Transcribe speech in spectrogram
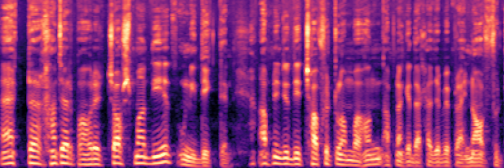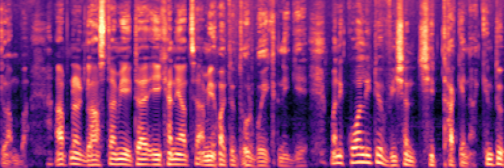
একটা হাজার পাওয়ারের চশমা দিয়ে উনি দেখতেন। আপনি যদি ছ ফুট লম্বা হন, আপনাকে দেখা যাবে প্রায় ন ফুট লম্বা। আপনার গ্লাসটা আমি এটা এইখানে আছে, আমি হয়তো ধরবো এখানে গিয়ে। মানে কোয়ালিটি অফ ভিশন থাকে না। কিন্তু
